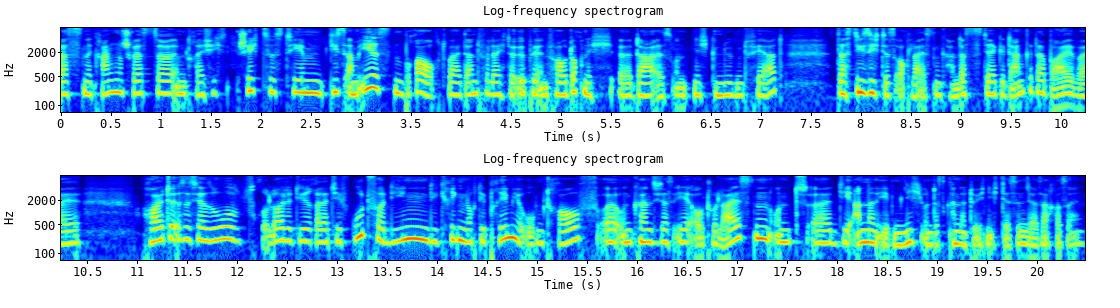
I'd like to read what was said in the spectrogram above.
dass eine Krankenschwester im Dreischichtsystem dies am ehesten braucht, weil dann vielleicht der ÖPNV doch nicht äh, da ist und nicht genügend fährt, dass die sich das auch leisten kann. Das ist der Gedanke dabei, weil heute ist es ja so, Leute, die relativ gut verdienen, die kriegen noch die Prämie obendrauf äh, und können sich das E-Auto leisten und äh, die anderen eben nicht. Und das kann natürlich nicht der Sinn der Sache sein.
